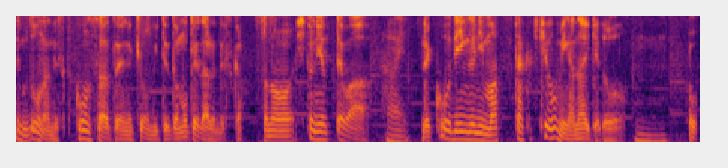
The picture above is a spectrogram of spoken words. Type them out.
でもどうなんですか？コンサートへの興味ってどの程度あるんですか？その人によってははい、レコーディングに全く興味がないけどうん、お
